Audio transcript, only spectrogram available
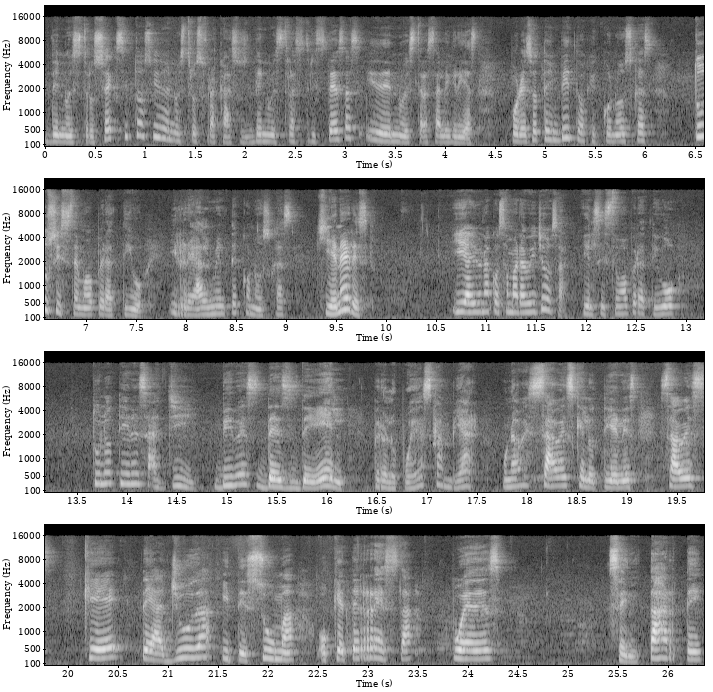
de nuestros éxitos y de nuestros fracasos, de nuestras tristezas y de nuestras alegrías. Por eso te invito a que conozcas tu sistema operativo y realmente conozcas quién eres. Y hay una cosa maravillosa, y el sistema operativo tú lo tienes allí, vives desde él, pero lo puedes cambiar. Una vez sabes que lo tienes, sabes qué te ayuda y te suma o qué te resta, puedes sentarte,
